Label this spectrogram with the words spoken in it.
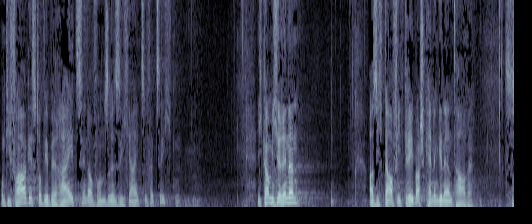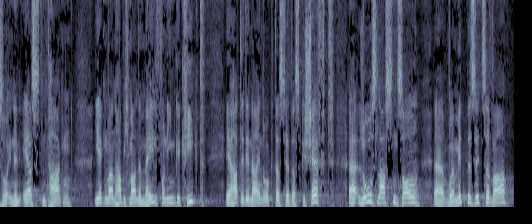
Und die Frage ist, ob wir bereit sind, auf unsere Sicherheit zu verzichten. Ich kann mich erinnern, als ich David Grebasch kennengelernt habe. So in den ersten Tagen. Irgendwann habe ich mal eine Mail von ihm gekriegt. Er hatte den Eindruck, dass er das Geschäft äh, loslassen soll, äh, wo er Mitbesitzer war.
